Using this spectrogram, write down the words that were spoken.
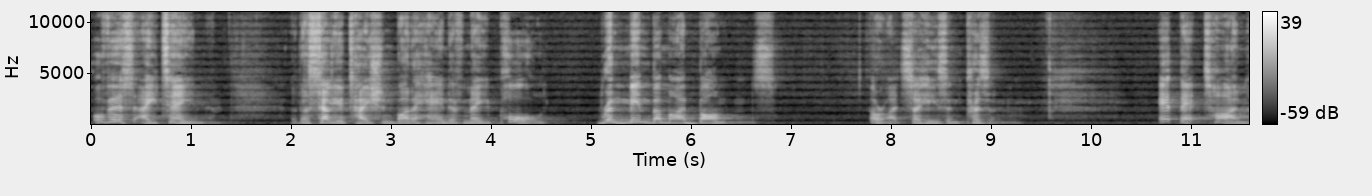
Or verse 18 the salutation by the hand of me, Paul, remember my bonds. All right, so he's in prison. At that time,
